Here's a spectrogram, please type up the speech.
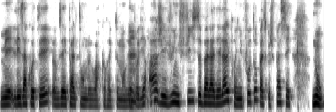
mais les à côté, vous avez pas le temps de le voir correctement. Vous allez pas Mmh. dire: «Ah, j'ai vu une fille se balader là, elle prenait une photo parce que je passais». Non,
